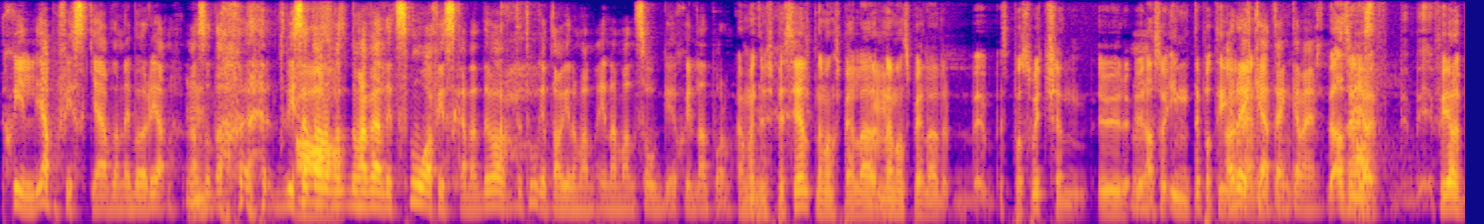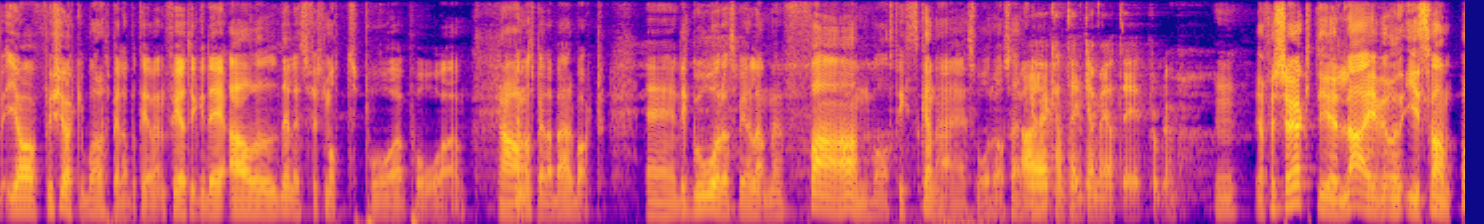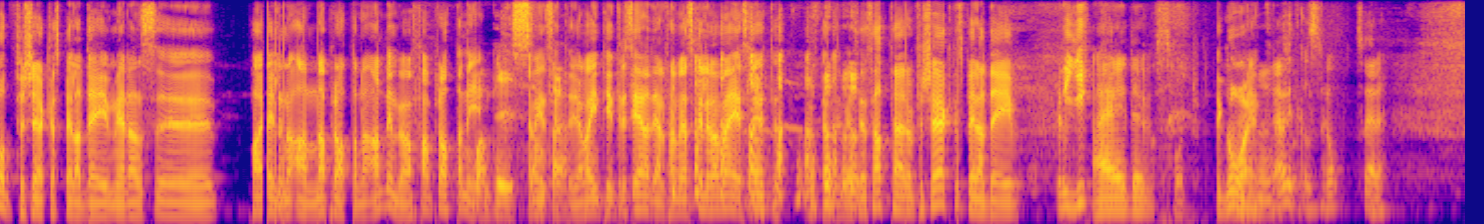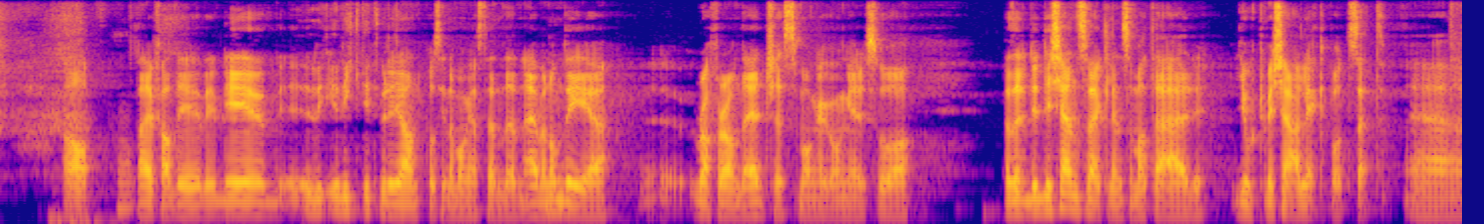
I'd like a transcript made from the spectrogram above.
skilja på fiskjävlarna i början. Mm. Alltså, de, vissa Ja. av de, de här väldigt små fiskarna, det, var, det tog ett tag innan man, innan man såg skillnad på dem. Ja men du, speciellt när man spelar, när man spelar eh, på switchen, ur, alltså inte på tv. Ja, det kan jag tänka mig. Alltså jag, för jag, jag försöker bara spela på tvn, för jag tycker det är alldeles för smått på, på när Ja. man spelar bärbart. Eh, det går att spela, men fan vad fiskarna är svåra att Ja, särskilja. jag kan tänka mig att det är ett problem. Jag försökte ju live i Svamppodd försöka spela Dave medan uh, Pajlen och Anna pratade om anime. Vad fan pratar ni? One Piece, Jag minns jag. inte. Jag var inte intresserad i alla fall, men jag skulle vara med i slutet. Så jag satt här och försökte spela Dave. Men det gick Nej, det är svårt. Det går inte. Det är lite koncentration, så är det. Ja, nej fan det, det, det är riktigt briljant på sina många ställen. Även om det är eh, rough around the edges många gånger så... Alltså det, det känns verkligen som att det är gjort med kärlek på ett sätt. Eh,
